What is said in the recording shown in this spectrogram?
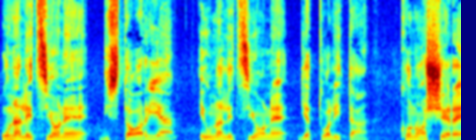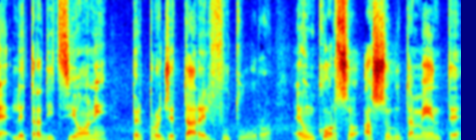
Una lezione di storia e una lezione di attualità conoscere le tradizioni per progettare il futuro. È un corso assolutamente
